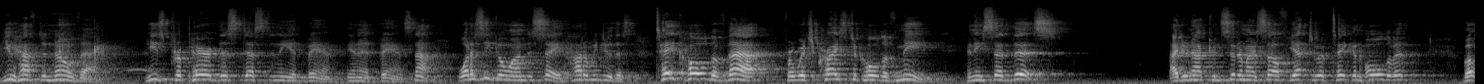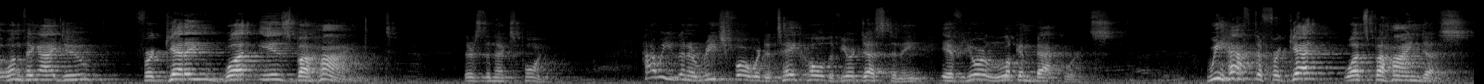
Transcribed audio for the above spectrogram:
You have to know that. He's prepared this destiny in advance. Now, what does he go on to say? How do we do this? Take hold of that for which Christ took hold of me. And he said this I do not consider myself yet to have taken hold of it, but one thing I do, forgetting what is behind. There's the next point. How are you going to reach forward to take hold of your destiny if you're looking backwards? We have to forget what's behind us.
